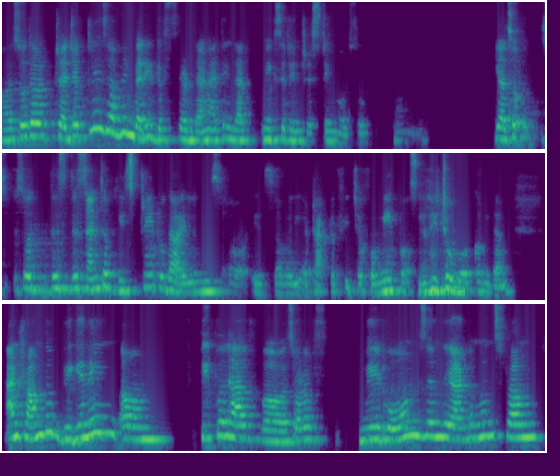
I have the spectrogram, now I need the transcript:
Uh, so the trajectories have been very different, and I think that makes it interesting also. Um, yeah, so so this this sense of history to the islands uh, is a very attractive feature for me personally to work on them. And from the beginning, um, people have uh, sort of made homes in the Andamans from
